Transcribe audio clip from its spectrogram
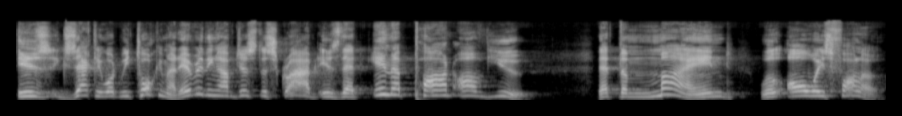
is exactly what we're talking about. Everything I've just described is that inner part of you that the mind will always follow.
